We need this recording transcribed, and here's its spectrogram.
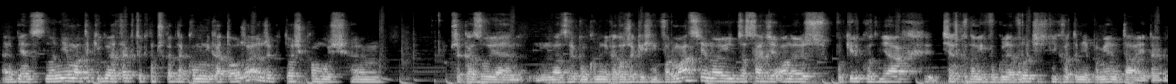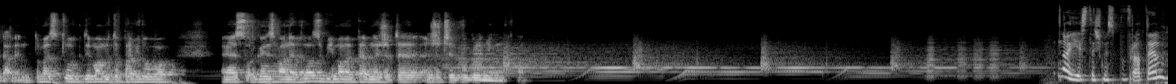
e, więc no nie ma takiego efektu jak na przykład na komunikatorze, że ktoś komuś przekazuje na zwykłym komunikatorze jakieś informacje, no i w zasadzie one już po kilku dniach ciężko do nich w ogóle wrócić, nikt o tym nie pamięta i tak dalej. Natomiast tu, gdy mamy to prawidłowo zorganizowane w Nozbi, mamy pewność, że te rzeczy w ogóle nie umkną. No i jesteśmy z powrotem.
